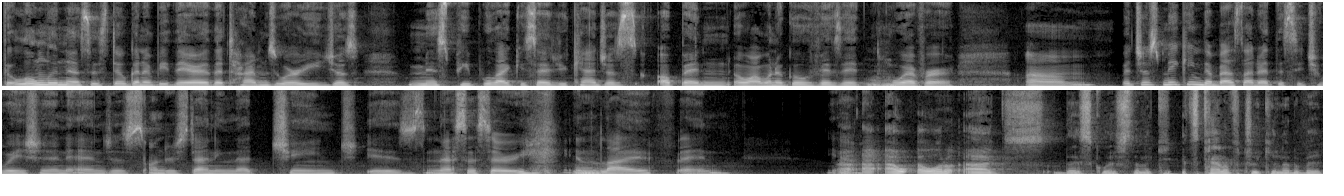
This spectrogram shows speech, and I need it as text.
the loneliness is still gonna be there. The times where you just miss people, like you said, you can't just up and oh, I want to go visit mm-hmm. whoever. Um, but just making the best out of the situation and just understanding that change is necessary in mm. life and yeah. I, I, I want to ask this question. It's kind of tricky a little bit,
